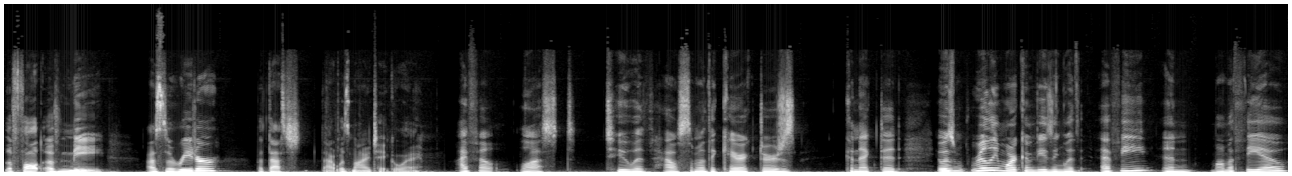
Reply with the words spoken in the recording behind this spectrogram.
the fault of me as the reader, but that's that was my takeaway. I felt lost too with how some of the characters connected. It was really more confusing with Effie and Mama Theo.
